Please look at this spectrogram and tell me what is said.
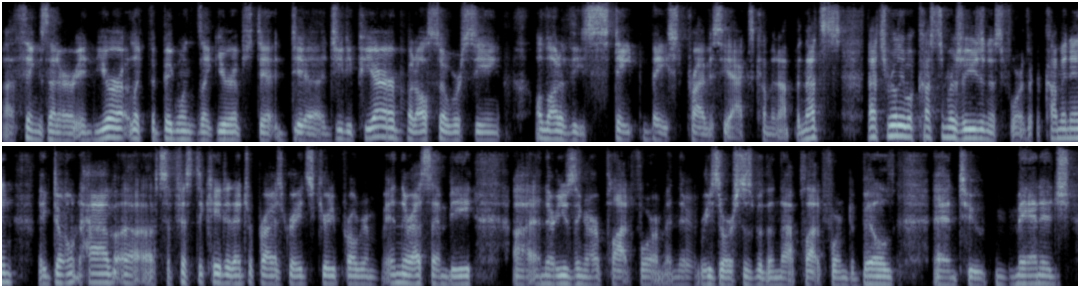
uh, things that are in Europe, like the big ones like Europe's D- D- GDPR, but also we're seeing a lot of these state-based privacy acts coming up, and that's that's really what customers are using us for. They're coming in, they don't have a, sophisticated enterprise-grade security program in their SMB, uh, and they're using our platform and their resources within that platform to build and to manage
